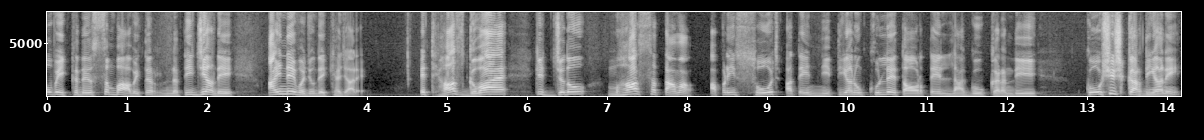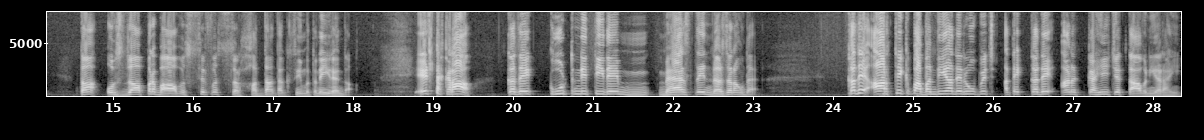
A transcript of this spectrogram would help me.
ਭਵਿੱਖ ਦੇ ਸੰਭਾਵਿਤ ਨਤੀਜਿਆਂ ਦੇ ਆਇਨੇ ਵਜੋਂ ਦੇਖਿਆ ਜਾ ਰਿਹਾ ਹੈ। ਇਤਿਹਾਸ ਗਵਾਹ ਹੈ ਕਿ ਜਦੋਂ ਮਹਾਸੱਤਾਵਾਂ ਆਪਣੀ ਸੋਚ ਅਤੇ ਨੀਤੀਆਂ ਨੂੰ ਖੁੱਲ੍ਹੇ ਤੌਰ ਤੇ ਲਾਗੂ ਕਰਨ ਦੀ ਕੋਸ਼ਿਸ਼ ਕਰਦੀਆਂ ਨੇ, ਤਾਂ ਉਸ ਦਾ ਪ੍ਰਭਾਵ ਸਿਰਫ ਸਰਹੱਦਾਂ ਤੱਕ ਸੀਮਿਤ ਨਹੀਂ ਰਹਿੰਦਾ। ਇਹ ਟਕਰਾਅ ਕਦੇ ਕੂਟਨੀਤੀ ਦੇ ਮਹਿਜ਼ ਤੇ ਨਜ਼ਰ ਆਉਂਦਾ ਕਦੇ ਆਰਥਿਕ ਪਾਬੰਦੀਆਂ ਦੇ ਰੂਪ ਵਿੱਚ ਅਤੇ ਕਦੇ ਅਣਕਹੀ ਚੇਤਾਵਨੀਆਂ ਰਾਹੀਂ।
